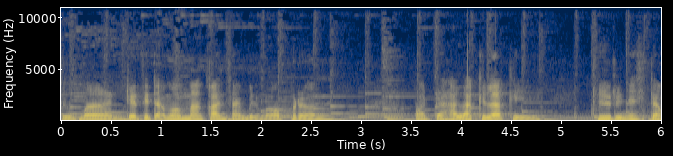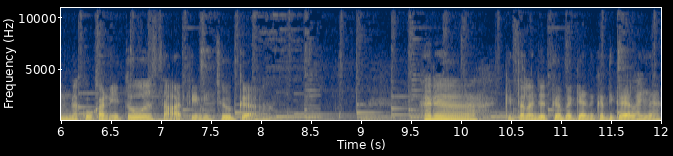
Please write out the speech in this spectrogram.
Cuman dia tidak mau makan sambil ngobrol. Padahal lagi-lagi dirinya sedang melakukan itu saat ini juga. Ada, kita lanjut ke bagian ketiga lah ya.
